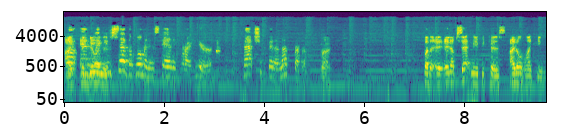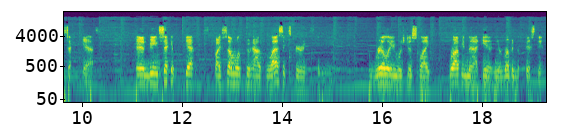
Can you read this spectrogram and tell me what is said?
Well, I've been and doing when you said the woman is standing right here, that should have been enough for her. Right. But it, it upset me because I don't like being second guessed, and being second guessed by someone who has less experience than me really was just like rubbing that in. You're rubbing the fist in,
